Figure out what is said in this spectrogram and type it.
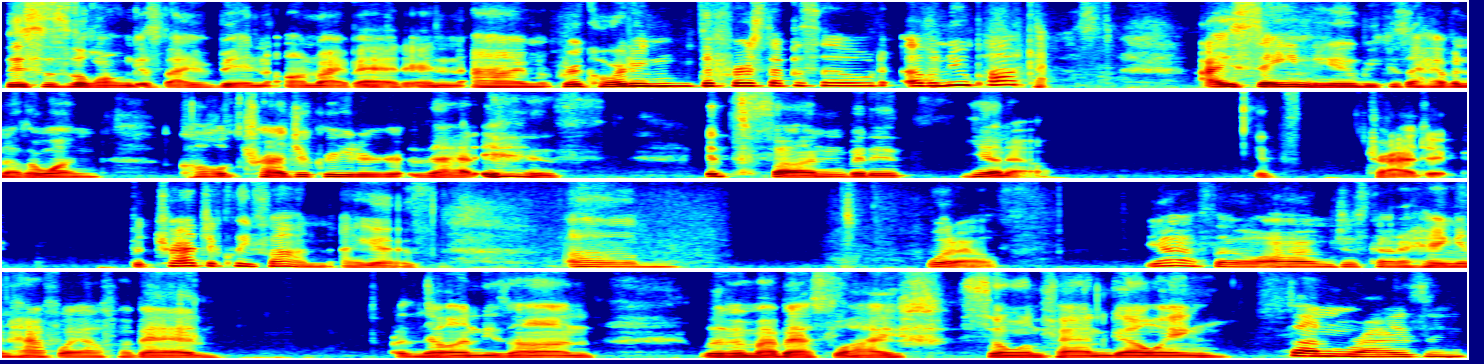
this is the longest I've been on my bed, and I'm recording the first episode of a new podcast. I say new because I have another one called Tragic Reader that is it's fun, but it's, you know, it's tragic. But tragically fun, I guess. Um what else? Yeah, so I'm just kind of hanging halfway off my bed with no undies on, living my best life, ceiling fan going, sun rising,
